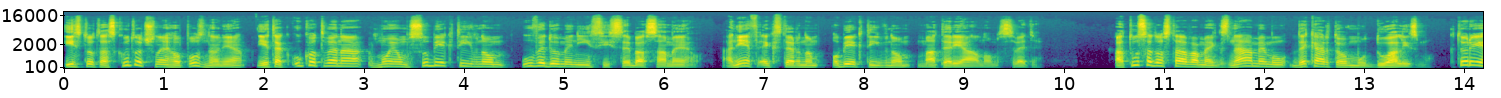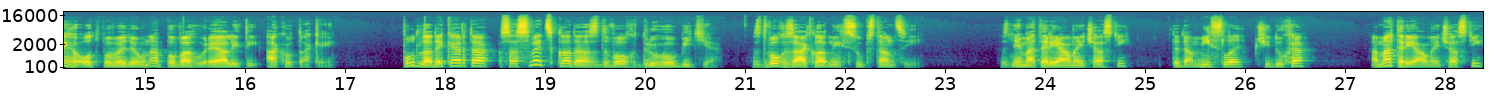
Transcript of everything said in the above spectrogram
Istota skutočného poznania je tak ukotvená v mojom subjektívnom uvedomení si seba samého a nie v externom objektívnom materiálnom svete. A tu sa dostávame k známemu Descartovmu dualizmu, ktorý je jeho odpoveďou na povahu reality ako takej. Podľa Descarta sa svet skladá z dvoch druhov bytia, z dvoch základných substancií. Z nemateriálnej časti, teda mysle či ducha, a materiálnej časti,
